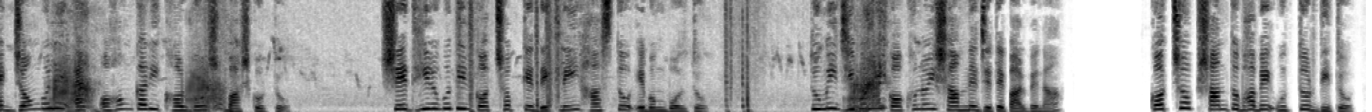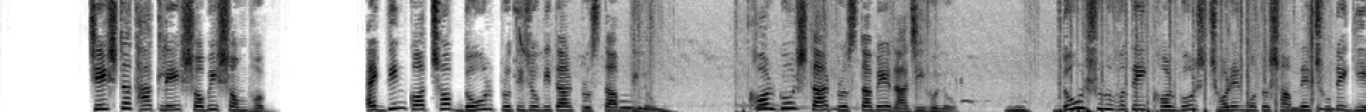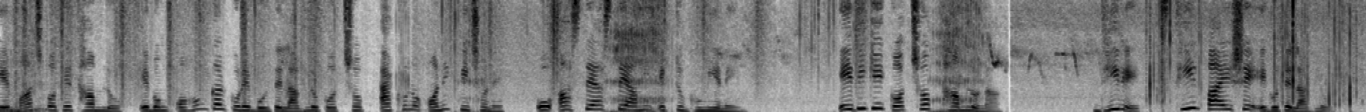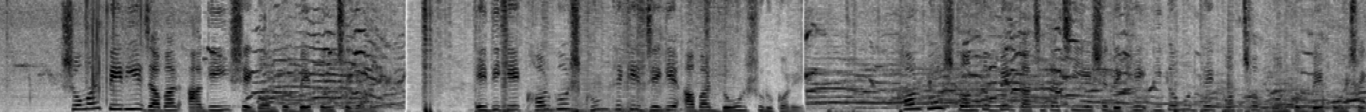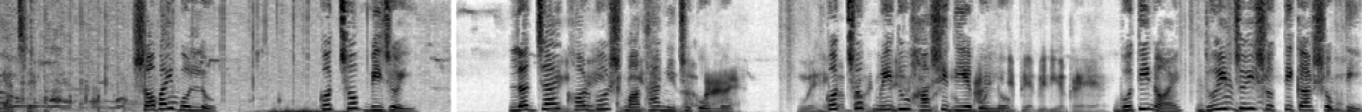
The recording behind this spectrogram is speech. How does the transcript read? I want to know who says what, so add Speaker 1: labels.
Speaker 1: এক জঙ্গলে এক অহংকারী খরগোশ বাস করত। সে ধীরগতির কচ্ছপকে দেখলেই হাসত এবং বলতো, তুমি জীবনে কখনোই সামনে যেতে পারবে না। কচ্ছপ শান্তভাবে উত্তর দিত, চেষ্টা থাকলে সবই সম্ভব। একদিন কচ্ছপ দৌড় প্রতিযোগিতার প্রস্তাব দিল। খরগোশ তার প্রস্তাবে রাজি হল। দৌড় শুরু হতেই খরগোশ ঝড়ের মতো সামনে ছুটে গিয়ে মাঝপথে থামল এবং অহংকার করে বলতে লাগল, কচ্ছপ, এখনও অনেক পিছনে। ও আস্তে আস্তে আমি একটু ঘুমিয়ে নেই। এদিকে কচ্ছপ থামল না। ধীরে স্থির পায়ে সে এগোতে লাগল। সময় পেরিয়ে যাবার আগেই সে গন্তব্যে পৌঁছে গেল। এদিকে খরগোশ ঘুম থেকে জেগে আবার দৌড় শুরু করে। খরগোশ গন্তব্যের কাছাকাছি এসে দেখে ইতোমধ্যে কচ্ছপ গন্তব্যে পৌঁছে গেছে। সবাই বলল কচ্ছপ বিজয়ী। লজ্জায় খরগোশ মাথা নিচু করল। কচ্ছপ মৃদু হাসি দিয়ে বলল গতি নয় ধৈর্যই সত্যিকার শক্তি।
